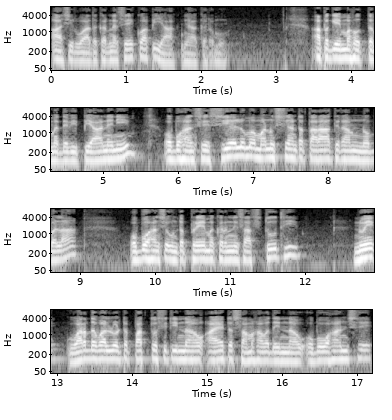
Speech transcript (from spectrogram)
ආශිර්වාද කරන සේකු අපි යාඥා කරමු. අපගේ මහොත්තම දෙවිපාණනී ඔබහන්සේ සියලුම මනුෂ්‍යයන්ට තරාතිරම් නොබලා ඔබහන්සේ උන්ට ප්‍රේම කරන නිසා ස්තුතියි නොෙක් වර්දවල්වලට පත්ව සිටින්නාව අයට සමහව දෙන්නාව ඔබ වහන්සේ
